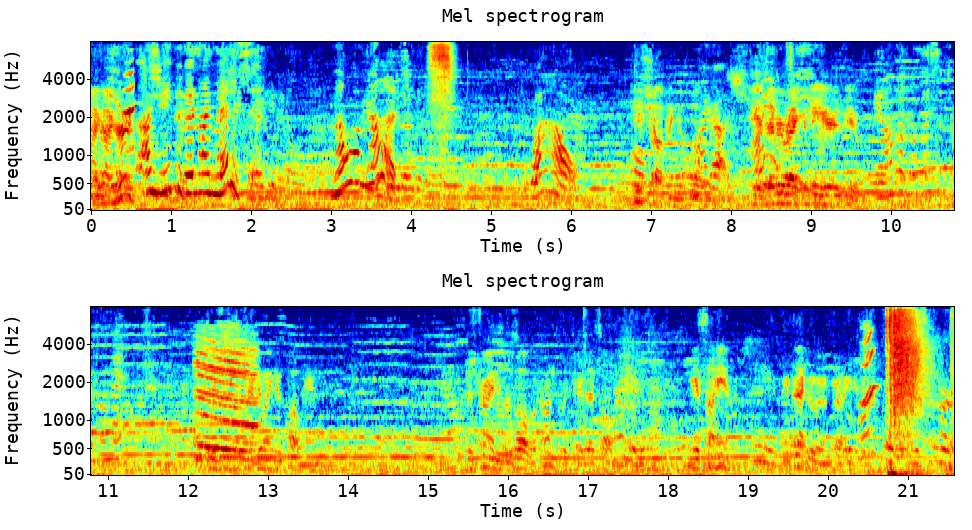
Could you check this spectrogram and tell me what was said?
I, I heard. I need to get my medicine. No, I'm not. Wow. She's shopping as well. Oh my gosh. She has every right to be here as you. And I'm not gonna listen to her now. Which is what you're doing as well, ma'am. Just trying to resolve a conflict here, that's all. Yes, I am. Exactly what I'm trying to do.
